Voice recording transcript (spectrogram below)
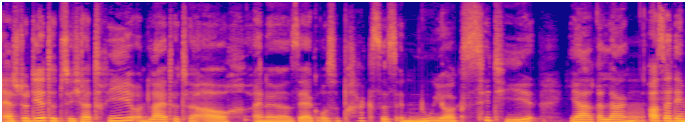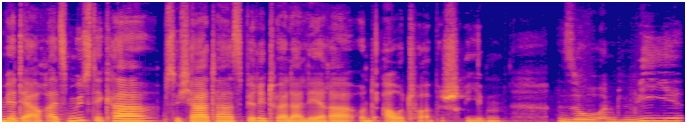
Er studierte Psychiatrie und leitete auch eine sehr große Praxis in New York City jahrelang. Außerdem wird er auch als Mystiker, Psychiater, spiritueller Lehrer und Autor beschrieben. So, und wie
